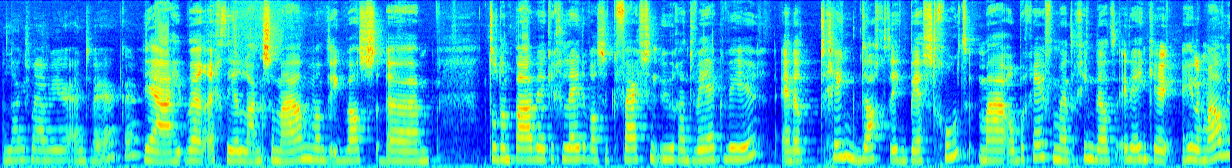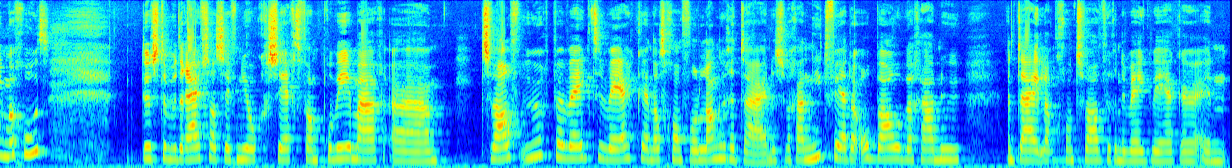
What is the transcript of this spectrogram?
langzaam weer aan het werken? Ja, wel echt heel langzaamaan. Want ik was ehm, tot een paar weken geleden was ik 15 uur aan het werk weer. En dat ging, dacht ik, best goed. Maar op een gegeven moment ging dat in één keer helemaal niet meer goed. Dus de bedrijfsarts heeft nu ook gezegd van probeer maar ehm 12 uur per week te werken. En dat gewoon voor langere tijd. Dus we gaan niet verder opbouwen. We gaan nu een tijd lang gewoon 12 uur in de week werken. En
